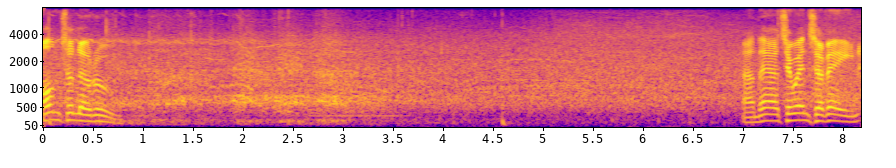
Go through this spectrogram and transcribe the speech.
On to Leroux. And there to intervene.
